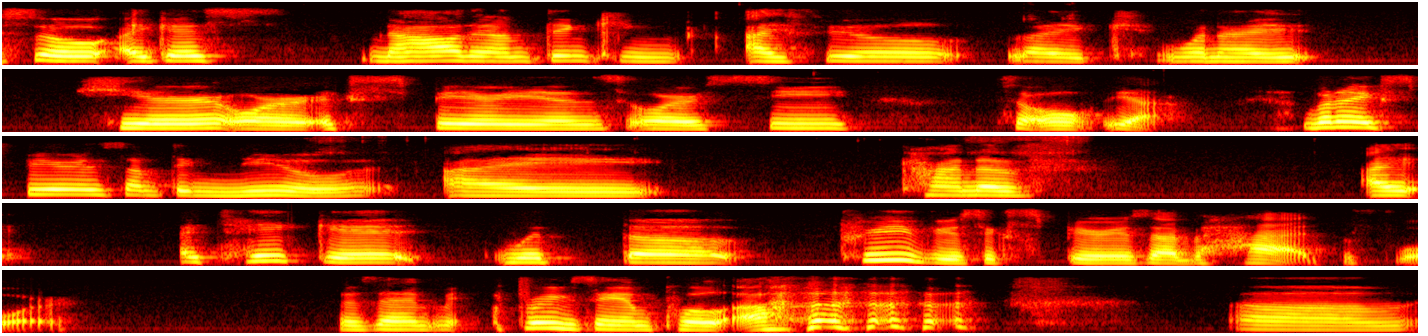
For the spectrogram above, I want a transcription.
so I guess now that I'm thinking I feel like when I hear or experience or see so yeah when I experience something new I kind of I I take it with the previous experience I've had before. Does that, for example, uh, um,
